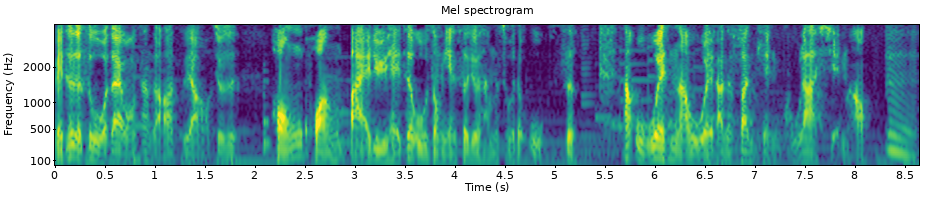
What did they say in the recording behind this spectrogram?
对，这个是我在网上找到资料，就是红、黄、白、绿、黑这五种颜色，就是他们所谓的五色。那五味是哪五味？啊，酸甜苦辣咸嘛，哦，嗯，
